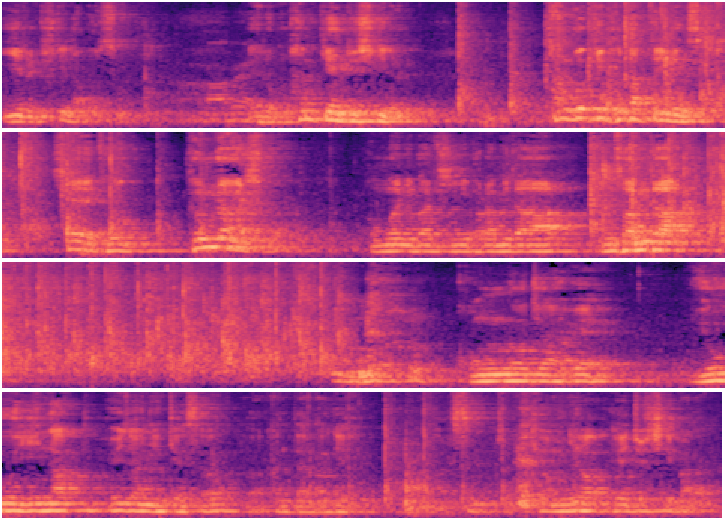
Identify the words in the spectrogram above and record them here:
이 일을 추진하고 있습니다. 여러분 함께 해주시기를 간곡히 부탁드리면서 새해 더욱 건강하시고 복 많이 받으시기 바랍니다. 감사합니다. 공로자회 유인학 회장님께서 간단하게 말씀 좀 격려해 주시기 바랍니다.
